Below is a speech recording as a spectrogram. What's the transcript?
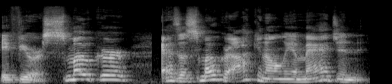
If you're a smoker, as a smoker, I can only imagine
